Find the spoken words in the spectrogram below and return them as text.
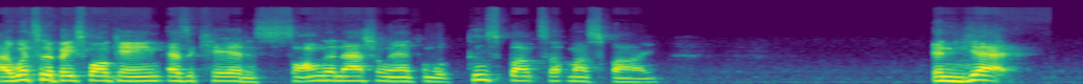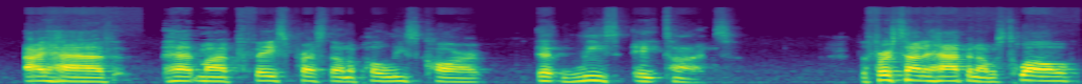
I went to the baseball game as a kid and sung the national anthem with goosebumps up my spine. And yet, I have had my face pressed on a police car at least eight times. The first time it happened, I was 12.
